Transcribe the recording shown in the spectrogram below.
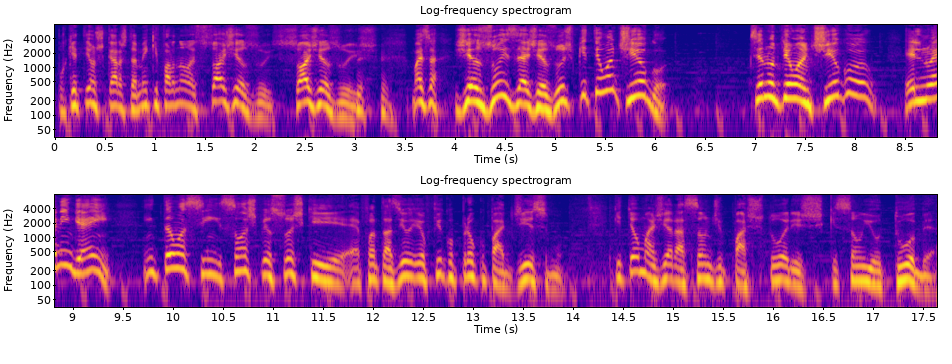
Porque tem uns caras também que falam, não, é só Jesus, só Jesus. Mas ah, Jesus é Jesus porque tem o antigo. Se não tem o antigo, ele não é ninguém. Então, assim, são as pessoas que é fantasia, eu fico preocupadíssimo que tem uma geração de pastores que são youtuber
